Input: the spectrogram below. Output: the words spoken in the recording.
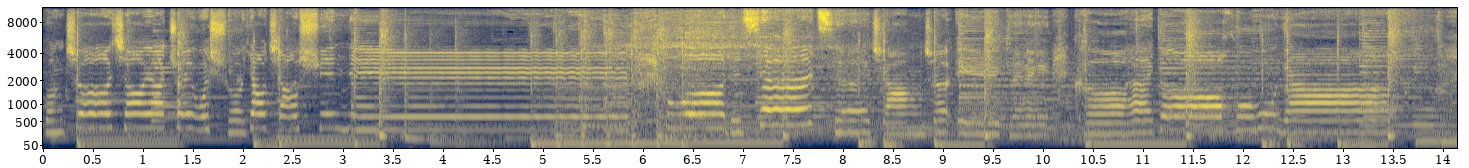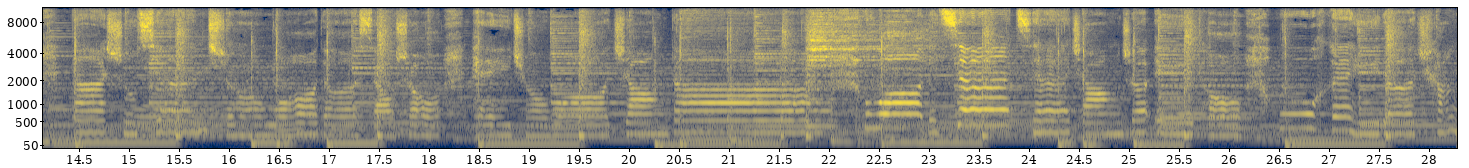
光着脚丫追我说要教训你。我的姐姐长着一对可爱的虎牙，着我的小手，陪着我长大。我的姐姐长着一头乌黑的长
